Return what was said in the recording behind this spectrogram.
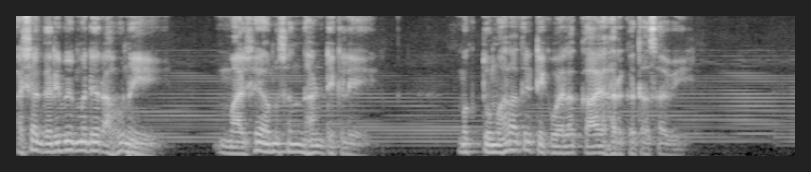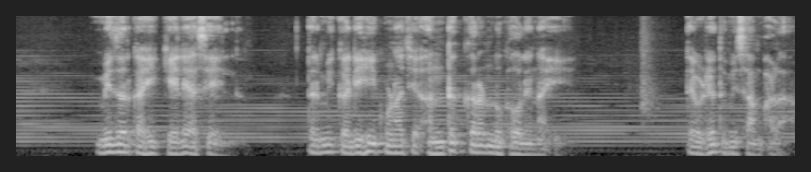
अशा गरिबीमध्ये राहूनही माझे अनुसंधान टिकले. मग तुम्हाला ते टिकवायला काय हरकत असावी? मी जर काही केले असेल तर मी कधीही कोणाचे अंतःकरण दुखवले नाही. तेवढे तुम्ही सांभाळा.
